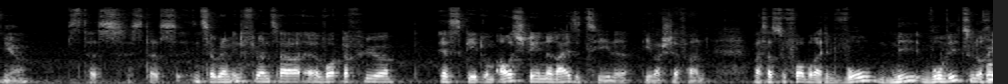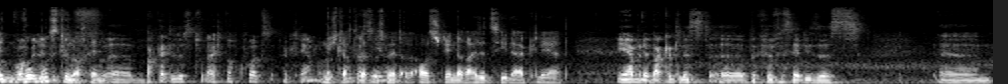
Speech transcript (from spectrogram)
Ja. Ist das, ist das Instagram-Influencer-Wort dafür. Es geht um ausstehende Reiseziele, lieber Stefan. Was hast du vorbereitet? Wo, wo willst du noch hin? Wollen Wo wir den musst du noch hin? Äh, Bucketlist vielleicht noch kurz erklären? Oder ich dachte, kennt das ist mit ausstehende Reiseziele erklärt. Ja, aber der Bucketlist-Begriff ist ja dieses. Ähm,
